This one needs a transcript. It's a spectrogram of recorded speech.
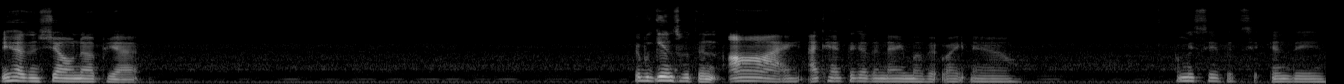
It hasn't shown up yet. It begins with an I. I can't think of the name of it right now. Let me see if it's in the...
